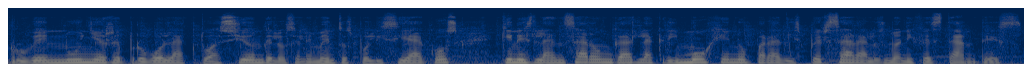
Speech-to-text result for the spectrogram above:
Rubén Núñez reprobó la actuación de los elementos policíacos, quienes lanzaron gas lacrimógeno para dispersar a los manifestantes.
